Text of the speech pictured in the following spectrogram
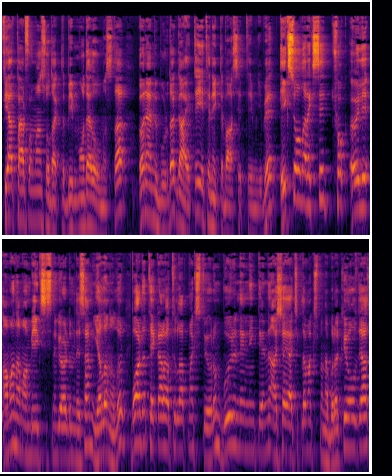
fiyat performans odaklı bir model olması da önemli burada. Gayet de yetenekli bahsettiğim gibi. Eksi olarak ise çok öyle aman aman bir eksisini gördüm desem yalan olur. Bu arada tekrar hatırlatmak istiyorum. Bu ürünlerin linklerini aşağıya açıklama kısmına bırakıyor olacağız.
